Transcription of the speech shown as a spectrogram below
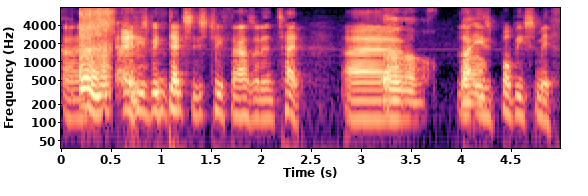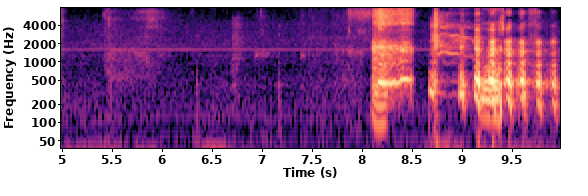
Uh, and he's been dead since 2010. Uh, oh, that wow. is Bobby Smith.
